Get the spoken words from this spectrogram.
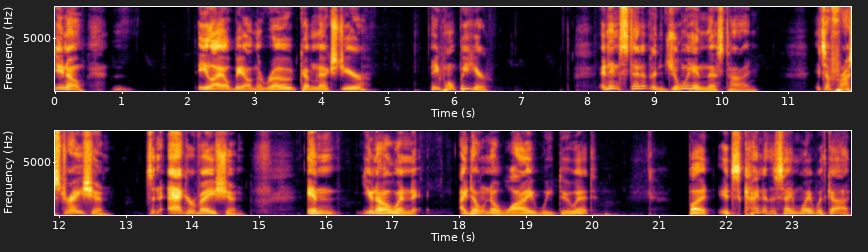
You know, Eli will be on the road come next year. He won't be here. And instead of enjoying this time, it's a frustration, it's an aggravation. And, you know, when I don't know why we do it, but it's kind of the same way with God.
